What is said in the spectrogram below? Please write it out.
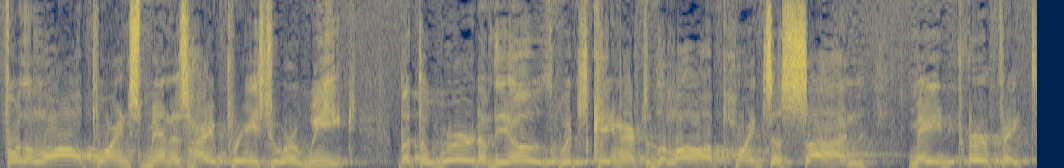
For the law appoints men as high priests who are weak, but the word of the oath which came after the law appoints a son made perfect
